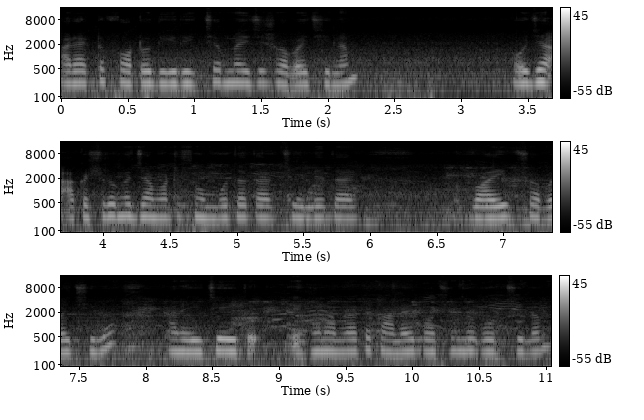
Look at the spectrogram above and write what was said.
আর একটা ফটো দিয়ে দিচ্ছি, আমরা এই যে সবাই ছিলাম। ওই যে আকাশের রঙের জামাটা সম্ভবতা তার ছেলে, তার ওয়াইফ সবাই ছিল। আর এই যে এখানে আমরা একটা কানের পছন্দ করছিলাম।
